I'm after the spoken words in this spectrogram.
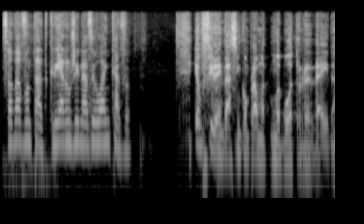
Só dá vontade de criar um ginásio lá em casa. Eu prefiro ainda assim comprar uma, uma boa torradeira.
